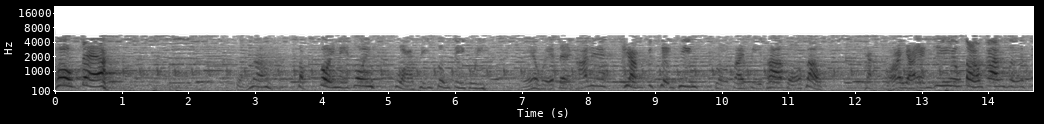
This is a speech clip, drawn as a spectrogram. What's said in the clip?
破病。我那十八年前挂心送地贵，社会大卡呢强一见亲，坐在比他多少，吃花下烟酒到江子地，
